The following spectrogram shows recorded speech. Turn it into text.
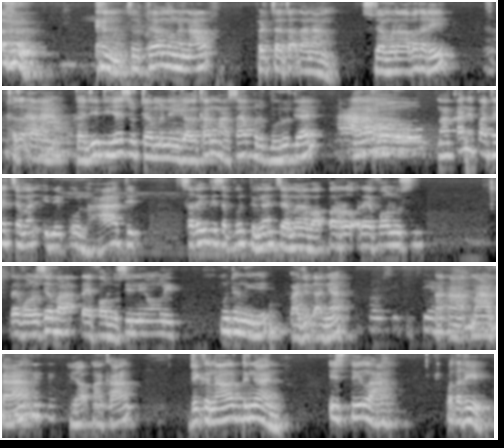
sudah mengenal bercocok tanam. Sudah mengenal apa tadi? Cocok tanam. Jadi dia sudah meninggalkan masa berburu dan meramu. Makanya pada zaman ini pula di- sering disebut dengan zaman apa? Peruk revolusi revolusi apa? Revolusi neolit. Mudah nih lanjutannya. Ah, ah, maka ya maka dikenal dengan istilah apa tadi?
